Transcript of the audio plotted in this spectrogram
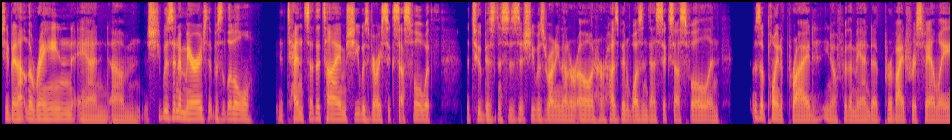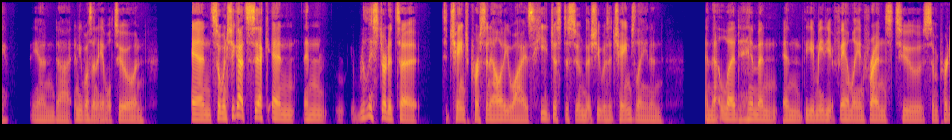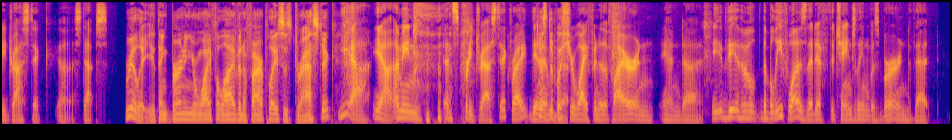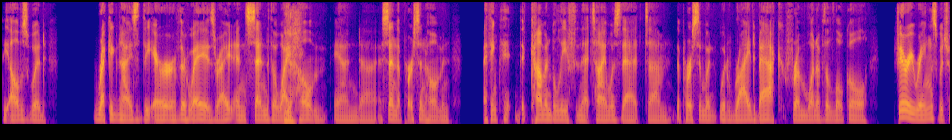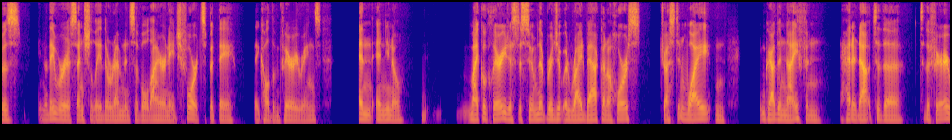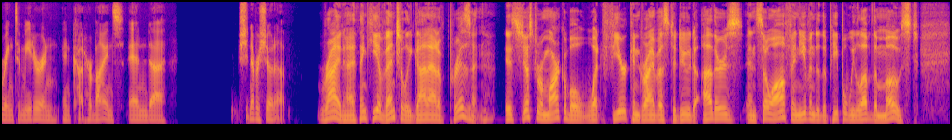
she'd been out in the rain and um, she was in a marriage that was a little tense at the time. She was very successful with the two businesses that she was running on her own. Her husband wasn't as successful, and it was a point of pride, you know, for the man to provide for his family, and uh, and he wasn't able to. And and so when she got sick and and really started to to change personality wise, he just assumed that she was a changeling and and that led him and and the immediate family and friends to some pretty drastic uh, steps. Really, you think burning your wife alive in a fireplace is drastic? Yeah, yeah. I mean, that's pretty drastic, right? You Just know, push bit. your wife into the fire, and and uh, the, the the belief was that if the changeling was burned, that the elves would recognize the error of their ways, right, and send the wife yeah. home and uh, send the person home, and I think the, the, common belief in that time was that um, the person would would ride back from one of the local fairy rings, which was you know they were essentially the remnants of old Iron Age forts, but they they called them fairy rings, and and you know Michael Cleary just assumed that Bridget would ride back on a horse dressed in white and, and grabbed a knife and headed out to the to the fairy ring to meet her and and cut her binds, and uh, she never showed up. Right. I think he eventually got out of prison. It's just remarkable what fear can drive us to do to others, and so often even to the people we love the most.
